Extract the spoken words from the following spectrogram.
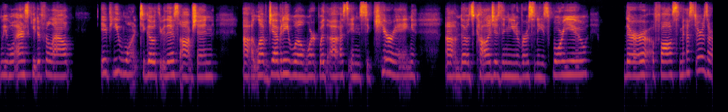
we will ask you to fill out if you want to go through this option. Uh, Lovegevity will work with us in securing um, those colleges and universities for you. Their fall semesters are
